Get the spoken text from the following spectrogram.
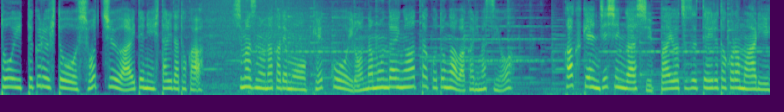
と言ってくる人をしょっちゅう相手にしたりだとか島津の中でも結構いろんな問題があったことが分かりますよ各県自身が失敗を綴っているところもあり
